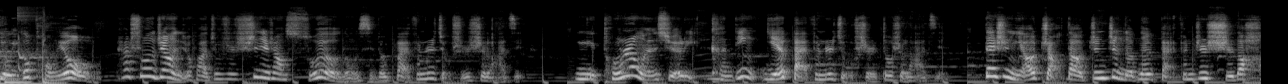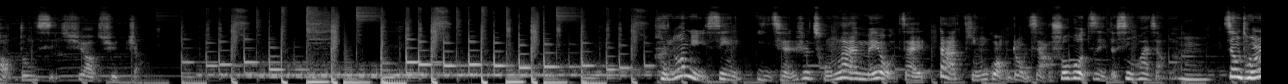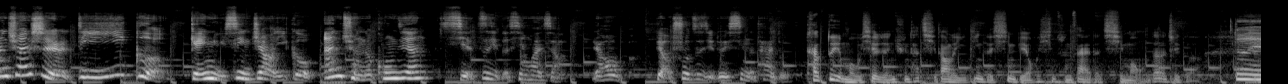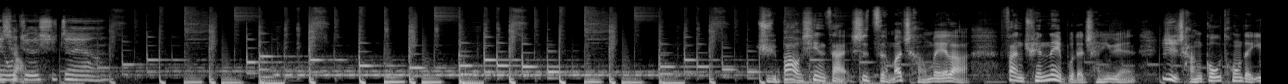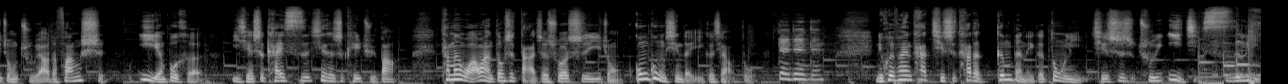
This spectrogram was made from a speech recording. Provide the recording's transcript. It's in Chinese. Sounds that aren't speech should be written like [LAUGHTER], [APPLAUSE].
有一个朋友，他说的这样一句话，就是世界上所有的东西都百分之九十是垃圾，你同人文学里肯定也百分之九十都是垃圾，但是你要找到真正的那百分之十的好东西，需要去找。很多女性以前是从来没有在大庭广众下说过自己的性幻想的。嗯，像同人圈是第一个给女性这样一个安全的空间，写自己的性幻想，然后表述自己对性的态度。它对某些人群，它起到了一定的性别或性存在的启蒙的这个对，我觉得是这样。举报现在是怎么成为了饭圈内部的成员日常沟通的一种主要的方式？一言不合，以前是开撕，现在是可以举报。他们往往都是打着说是一种公共性的一个角度，对对对，你会发现它其实它的根本的一个动力其实是出于一己私利。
